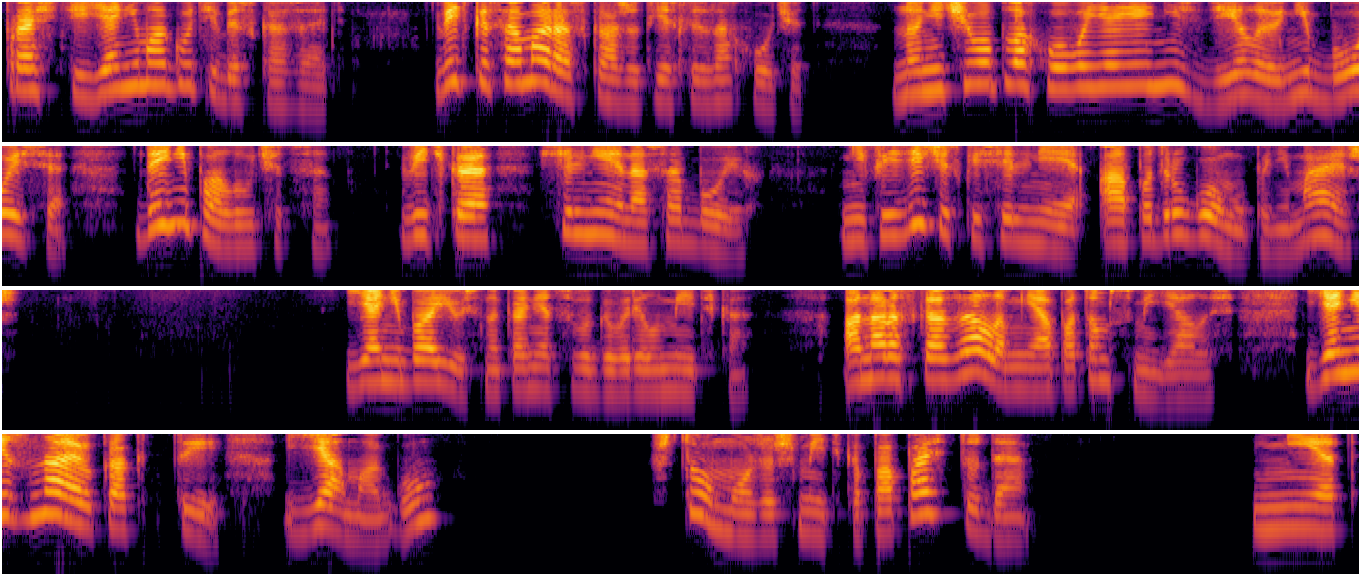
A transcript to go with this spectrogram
«Прости, я не могу тебе сказать». Витька сама расскажет, если захочет. Но ничего плохого я ей не сделаю, не бойся. Да и не получится. Витька сильнее нас обоих. Не физически сильнее, а по-другому, понимаешь? «Я не боюсь», — наконец выговорил Митька. Она рассказала мне, а потом смеялась. «Я не знаю, как ты. Я могу?» «Что можешь, Митька, попасть туда?» «Нет»,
